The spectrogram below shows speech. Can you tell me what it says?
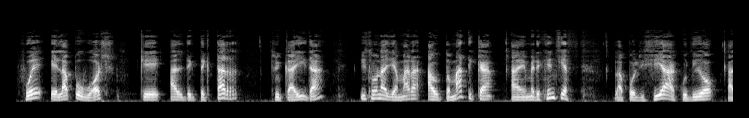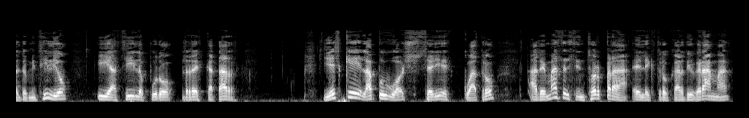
Fue el Apple Watch que al detectar su caída hizo una llamada automática a emergencias. La policía acudió al domicilio y así lo pudo rescatar. Y es que el Apple Watch Series 4, además del sensor para electrocardiograma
